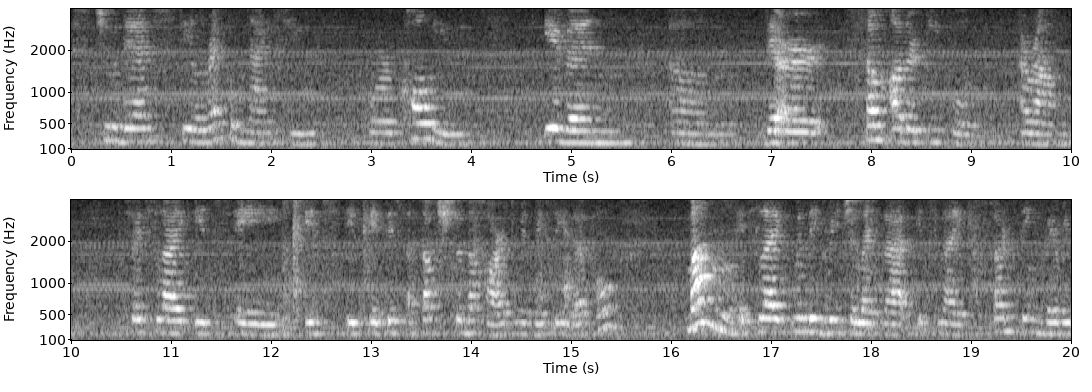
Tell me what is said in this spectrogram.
students still recognize you or call you, even um, there are some other people around. So it's like it's a it's it, it is a touch to the heart when they say that oh it's like when they greet you like that, it's like something very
